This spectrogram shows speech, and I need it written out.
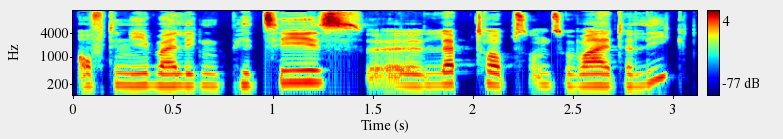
auf den jeweiligen PCs, äh, Laptops und so weiter liegt,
